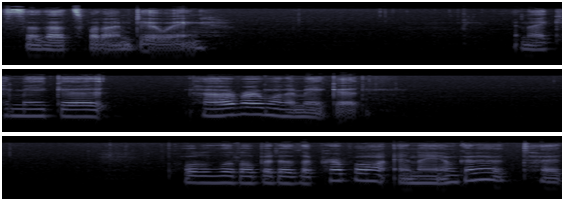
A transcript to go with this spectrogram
so that's what I'm doing. And I can make it however I want to make it. Pull a little bit of the purple, and I am going to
